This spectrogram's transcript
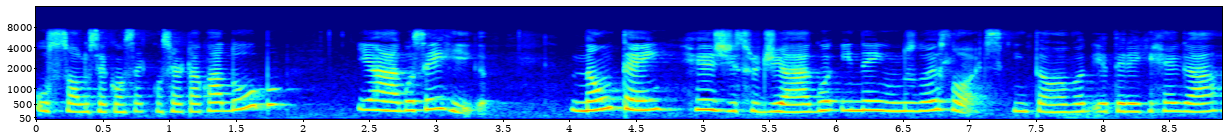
O solo você consegue consertar com adubo e a água você irriga. Não tem registro de água em nenhum dos dois lotes, então eu, vou, eu teria que regar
